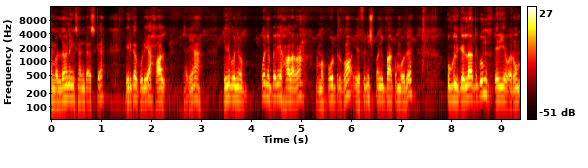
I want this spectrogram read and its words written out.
நம்ம லேர்னிங் சென்டர்ஸ்க்கு இருக்கக்கூடிய ஹால் சரியா? இது கொஞ்சம் கொஞ்சம் பெரிய ஹாலாக தான் நம்ம போட்டிருக்கோம். இதை ஃபினிஷ் பண்ணி பார்க்கும்போது உங்களுக்கு எல்லாத்துக்கும் தெரிய வரும்.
